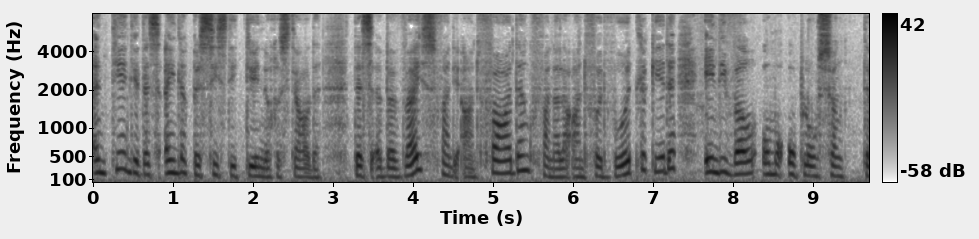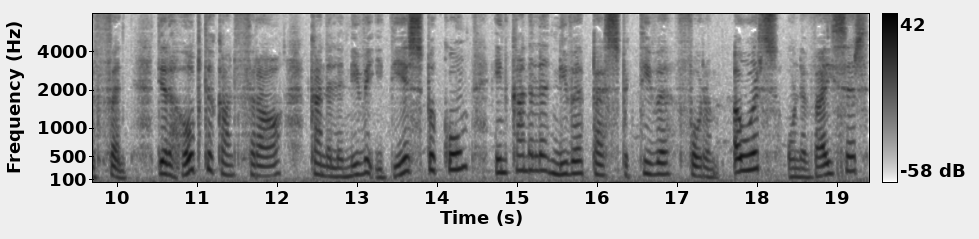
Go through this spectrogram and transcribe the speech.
Inteendeel, dit is eintlik presies die teenoorgestelde. Dit is 'n bewys van die aanvaarding van hulle verantwoordelikhede en die wil om 'n oplossing te vind. Deur hulp te kan vra, kan hulle nuwe idees bekom en kan hulle nuwe perspektiewe vorm. Ouers, onderwysers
